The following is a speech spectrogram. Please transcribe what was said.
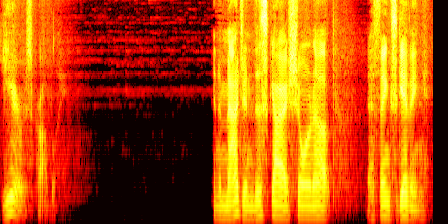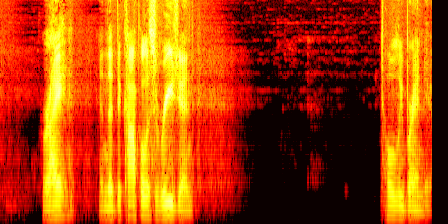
years, probably. And imagine this guy showing up at Thanksgiving, right, in the Decapolis region, totally brand new.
